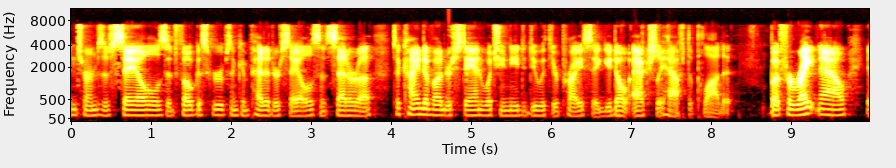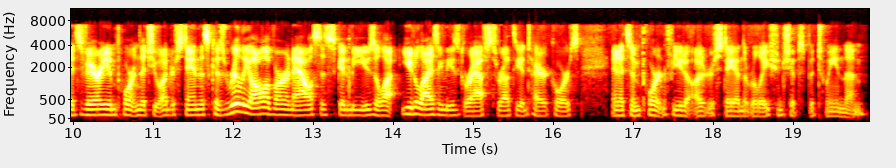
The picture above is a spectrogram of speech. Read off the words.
in terms of sales and focus groups and competitor sales, etc., to kind of understand what you need to do with your pricing. You don't actually have to plot it. But for right now, it's very important that you understand this because really all of our analysis is going to be use a lot, utilizing these graphs throughout the entire course, and it's important for you to understand the relationships between them.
